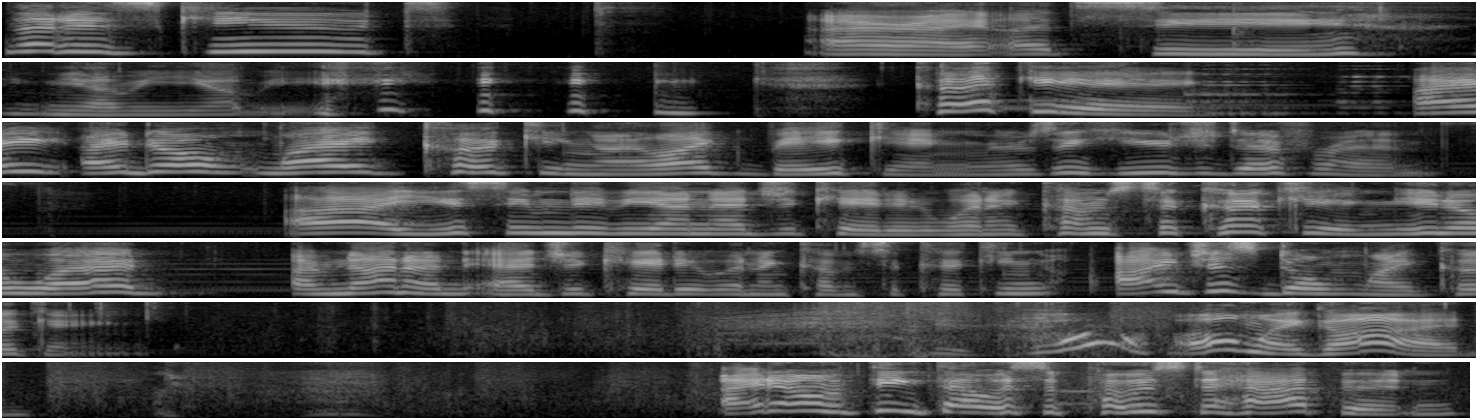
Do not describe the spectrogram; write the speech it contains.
That is cute. All right, let's see. Yummy, yummy. cooking. I I don't like cooking. I like baking. There's a huge difference. Ah, you seem to be uneducated when it comes to cooking. You know what? I'm not uneducated when it comes to cooking. I just don't like cooking. Oh, oh my god. I don't think that was supposed to happen.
